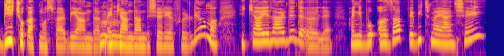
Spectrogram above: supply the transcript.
birçok atmosfer bir anda Hı -hı. mekandan dışarıya fırlıyor ama hikayelerde de öyle. Hani bu azap ve bitmeyen şey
